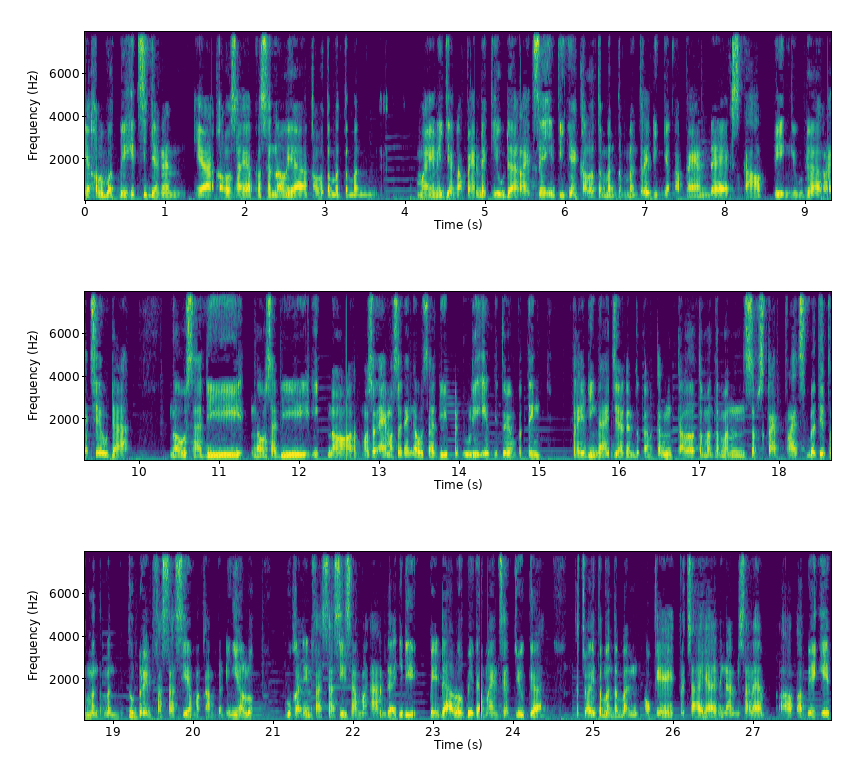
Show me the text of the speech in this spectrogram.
ya kalau buat Behit sih jangan ya kalau saya personal ya kalau teman-teman mainnya jangka pendek ya udah rights-nya intinya kalau teman-teman trading jangka pendek scalping ya udah rights-nya udah nggak usah di nggak usah di ignore maksud eh maksudnya nggak usah dipeduliin gitu. Yang penting trading aja kan tuh kan. Kan kalau teman-teman subscribe rights berarti teman-teman itu berinvestasi sama company-nya loh. Bukan investasi sama harga. Jadi beda loh beda mindset juga. Kecuali teman-teman oke okay, percaya dengan misalnya apa Behit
